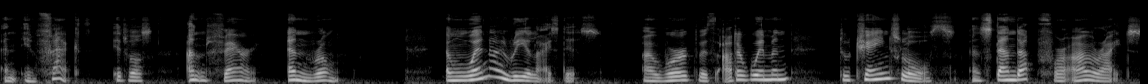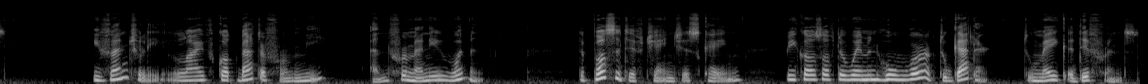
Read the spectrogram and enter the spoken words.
And in fact, it was unfair and wrong. And when I realized this, I worked with other women to change laws and stand up for our rights. Eventually, life got better for me and for many women. The positive changes came because of the women who worked together to make a difference.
